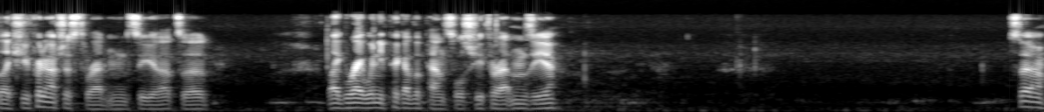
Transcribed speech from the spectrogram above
like she pretty much just threatens you. That's it. Like right when you pick up the pencil, she threatens you. So,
